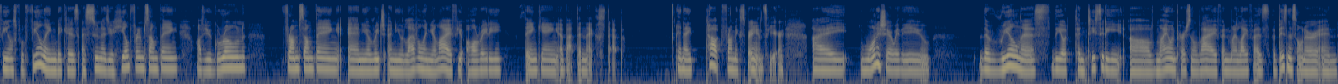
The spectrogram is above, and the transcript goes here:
feels fulfilling because as soon as you're healed from something, of you grown from something and you reach a new level in your life, you're already thinking about the next step. And I talk from experience here. I want to share with you the realness, the authenticity of my own personal life and my life as a business owner and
